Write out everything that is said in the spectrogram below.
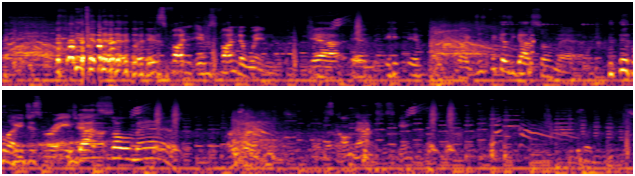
it was fun. It was fun to win. Yeah, and he, it, like just because he got so mad, like You just rage he got out. so mad. I was like, dude, Just calm down. It's just a game. It's like, it's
